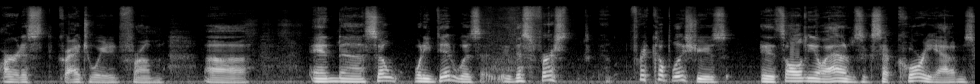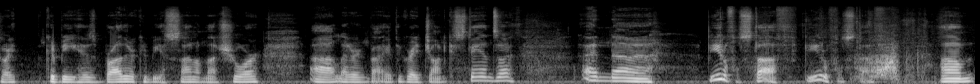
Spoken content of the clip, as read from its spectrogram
artists graduated from. Uh, and uh, so what he did was this first for a couple issues, it's all Neal Adams except Cory Adams, who I, could be his brother, could be his son, I'm not sure. Uh, lettering by the great John Costanza, and uh, beautiful stuff, beautiful stuff. Um,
